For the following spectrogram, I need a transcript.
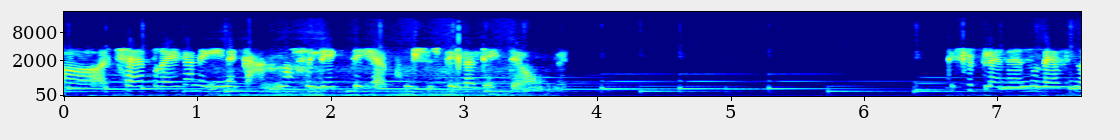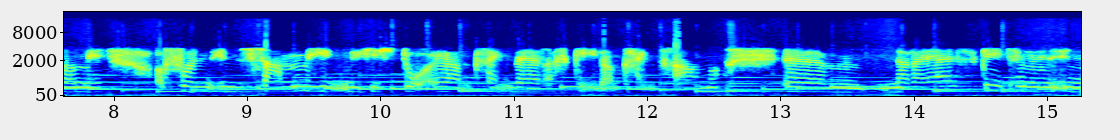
at tage brækkerne en af gangen, og så lægge det her puslespil og lægge det ordentligt blandt andet være sådan noget med at få en, en sammenhængende historie omkring, hvad der er sket omkring traumet. Øhm, når der er sket en, en,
